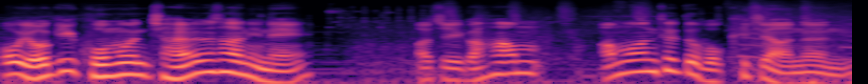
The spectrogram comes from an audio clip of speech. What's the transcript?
어, 여기 곰은 자연산이네. 아직 함 아무한테도 먹히지 않은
